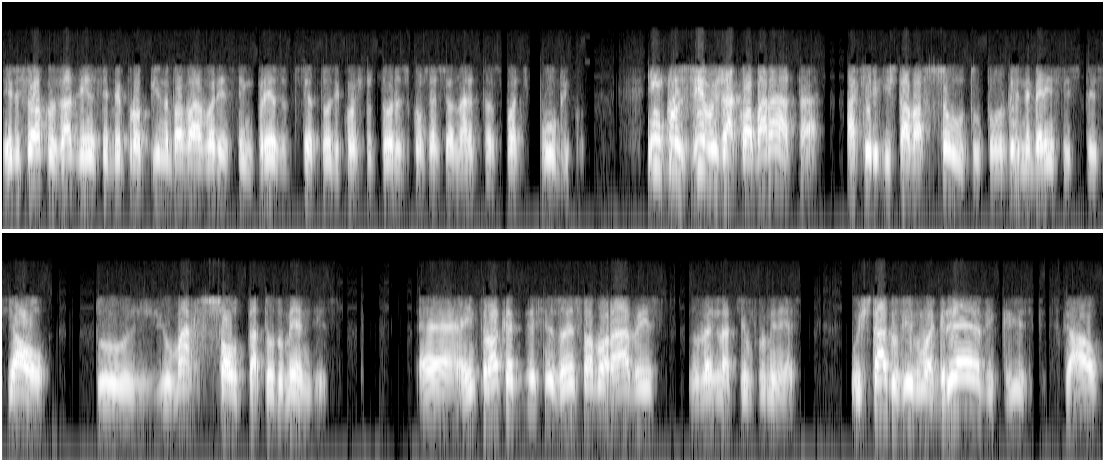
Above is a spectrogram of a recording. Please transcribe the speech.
Eles são acusados de receber propina para favorecer empresas do setor de construtoras e concessionárias de transporte público, inclusive o Jacó Barata, aquele que estava solto por benemerência especial do Gilmar Solta Todo Mendes é, em troca de decisões favoráveis no Legislativo Fluminense. O Estado vive uma grave crise fiscal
